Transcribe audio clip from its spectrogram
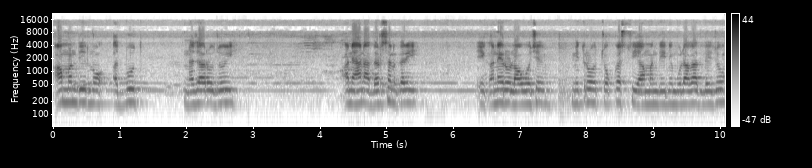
આ મંદિરનો અદ્ભુત નજારો જોઈ અને આના દર્શન કરી એક અનેરો લાવવો છે. મિત્રો, ચોક્કસથી આ મંદિરની મુલાકાત લેજો.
